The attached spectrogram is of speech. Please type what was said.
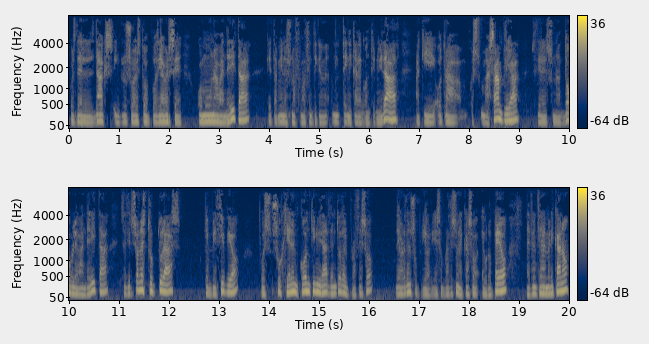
pues del DAX, incluso esto podría verse como una banderita que también es una formación técnica de continuidad, aquí otra pues más amplia, es decir, es una doble banderita, es decir, son estructuras que en principio pues sugieren continuidad dentro del proceso de orden superior. Y ese proceso, en el caso europeo, la diferencia del americano,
